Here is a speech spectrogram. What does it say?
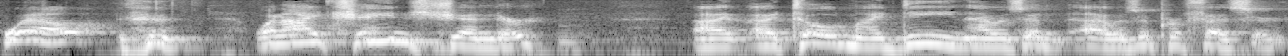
Well, when I changed gender, I, I told my dean I was an, I was a professor.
